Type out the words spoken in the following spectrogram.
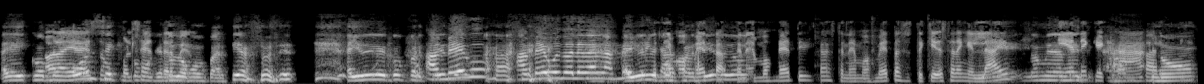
ahí hay como Ahora ya es 11 un que no lo compartieron, entonces ayúdenme A compartiendo. Megu, Ajá. a Megu no le dan las Ayúdenme métricas. Tenemos metas, compartiendo. tenemos métricas, tenemos metas. Si usted quiere estar en el live, Eh, no me dan tiene que Ah, compartir. no,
